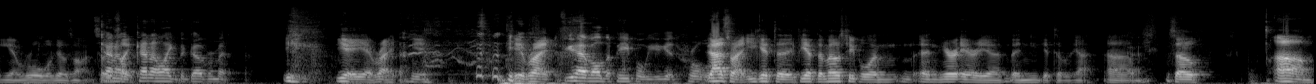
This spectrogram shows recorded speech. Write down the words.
you know rule what goes on. So Kind it's of like kind of like the government. yeah yeah right yeah yeah right. If you have all the people, you get ruled. That's right. You get to if you have the most people in in your area, then you get to yeah. Um, So, um,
